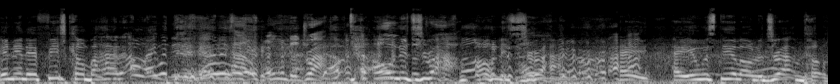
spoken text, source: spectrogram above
And then that fish come behind it. I was like, what the hell is that? on the drop. on the drop, on the drop. hey, hey, it was still on the drop though.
